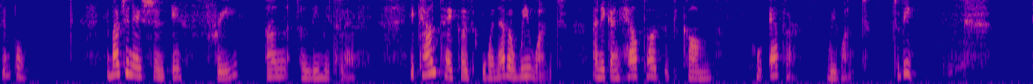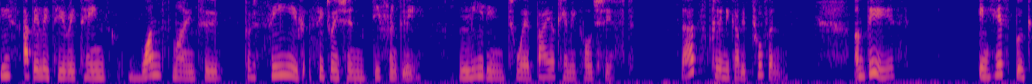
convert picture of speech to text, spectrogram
simple. Imagination is free and limitless. It can take us whenever we want, and it can help us become whoever we want to be. This ability retains one's mind to perceive situation differently, leading to a biochemical shift. That's clinically proven. And this, in his book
